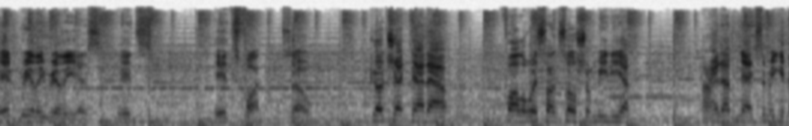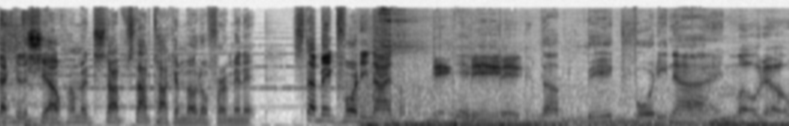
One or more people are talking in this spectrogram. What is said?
It really, really is. It's it's fun. So go check that out. Follow us on social media. All right, up next, let me get back to the show. I'm gonna stop stop talking moto for a minute. It's the Big 49. Big, big, big. The Big 49. Moto.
